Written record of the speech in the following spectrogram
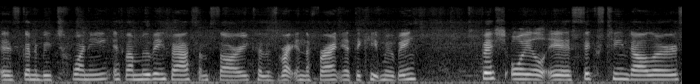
is going to be 20. If I'm moving fast, I'm sorry because it's right in the front. You have to keep moving. Fish oil is $16.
